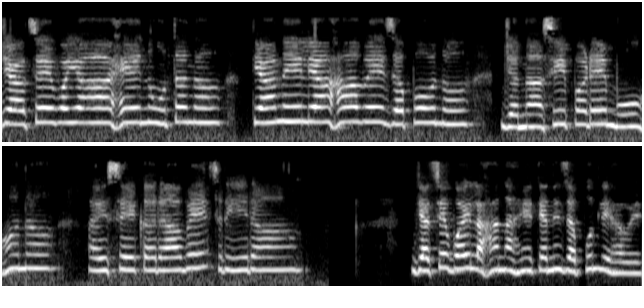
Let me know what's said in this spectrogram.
ज्याचे वय आहे नूतन त्याने लिहावे जपोन. जनासी पडे मोहन ऐसे करावे श्रीराम. ज्याचे वय लहान आहे त्यांनी जपून लिहावे.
